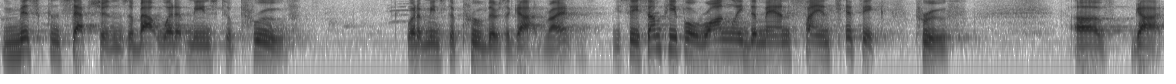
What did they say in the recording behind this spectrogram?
misconceptions about what it means to prove, what it means to prove there's a God, right? You see, some people wrongly demand scientific proof of God,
